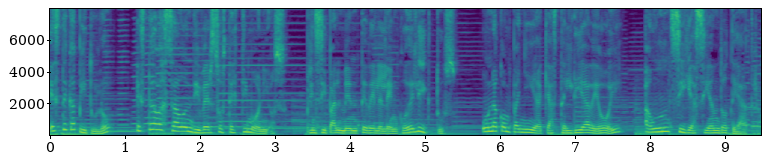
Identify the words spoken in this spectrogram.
Este capítulo está basado en diversos testimonios, principalmente del elenco de Lictus, una compañía que hasta el día de hoy aún sigue haciendo teatro.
